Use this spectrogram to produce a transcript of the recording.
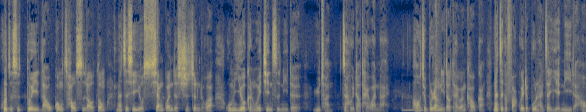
或者是对劳工超时劳动，那这些有相关的市政的话，我们也有可能会禁止你的渔船再回到台湾来。哦，就不让你到台湾靠港。那这个法规的部分还在严厉的哈。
